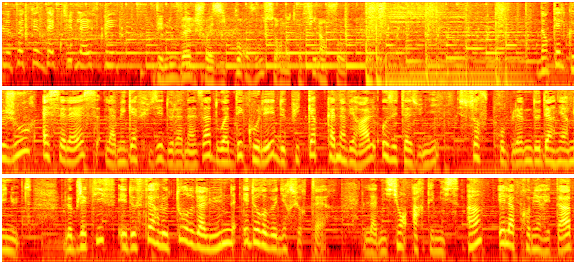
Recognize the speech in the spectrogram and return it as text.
Le podcast d'actu de l'AFP. Des nouvelles choisies pour vous sur notre fil info. Dans quelques jours, SLS, la méga fusée de la NASA, doit décoller depuis Cap Canaveral aux États-Unis, sauf problème de dernière minute. L'objectif est de faire le tour de la Lune et de revenir sur Terre. La mission Artemis 1 est la première étape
